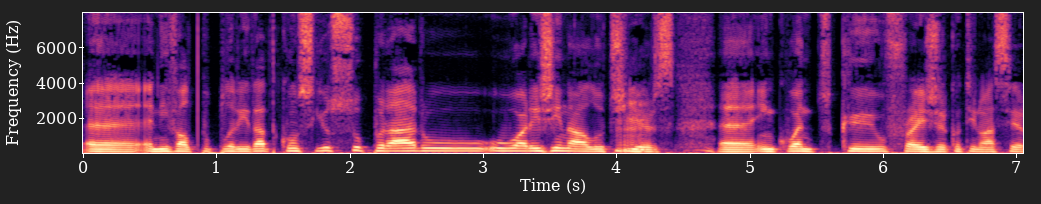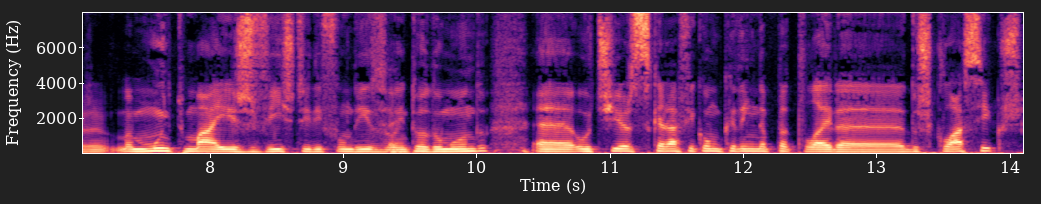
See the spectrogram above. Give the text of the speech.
uh, a nível de popularidade, conseguiu superar o, o original, o Cheers, uh, enquanto que o Frasier continua a ser muito mais visto e difundido Sim. em todo o mundo. Uh, o Cheers, se calhar, ficou um bocadinho na prateleira dos clássicos,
